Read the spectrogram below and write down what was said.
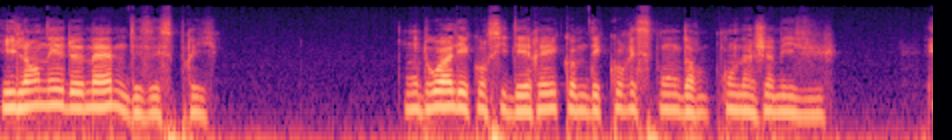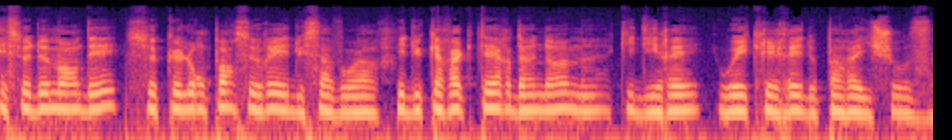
Il en est de même des esprits. On doit les considérer comme des correspondants qu'on n'a jamais vus, et se demander ce que l'on penserait du savoir et du caractère d'un homme qui dirait ou écrirait de pareilles choses.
